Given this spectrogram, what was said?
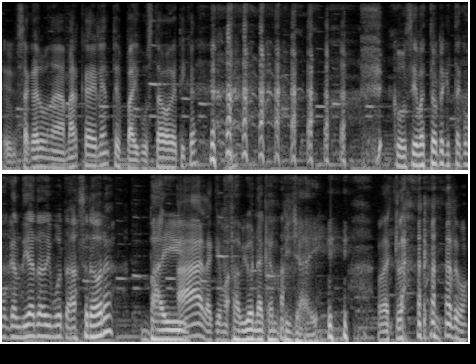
eh, sacar una marca de lentes by Gustavo Gatica. ¿Cómo se llama esta otra que está como candidata a diputada a hacer ahora? By ah, la que Fabiona Campillay. Ah, claro,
